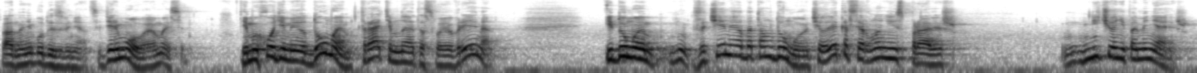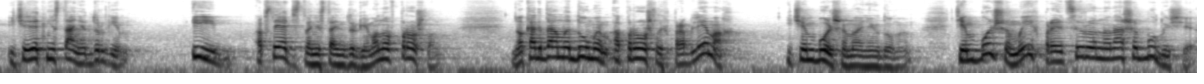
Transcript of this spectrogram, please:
Ладно, не буду извиняться. Дерьмовая мысль. И мы ходим ее думаем, тратим на это свое время – и думаем, ну, зачем я об этом думаю? Человека все равно не исправишь. Ничего не поменяешь. И человек не станет другим. И обстоятельства не станет другим. Оно в прошлом. Но когда мы думаем о прошлых проблемах, и чем больше мы о них думаем, тем больше мы их проецируем на наше будущее.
